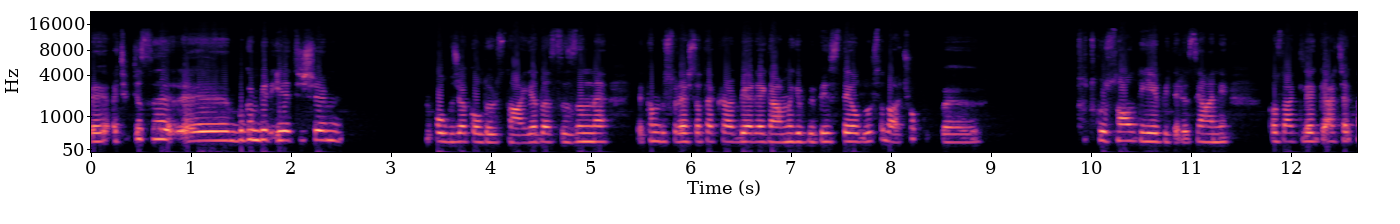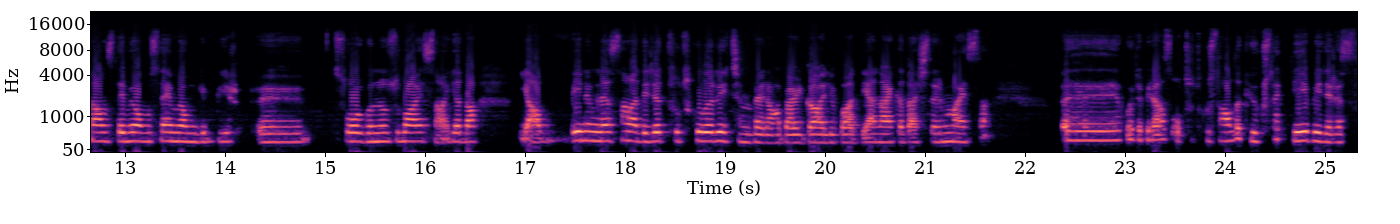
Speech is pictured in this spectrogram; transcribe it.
E, açıkçası e, bugün bir iletişim olacak olursa ya da sizinle yakın bir süreçte tekrar bir araya gelme gibi bir isteği olursa daha çok e, tutkusal diyebiliriz. Yani özellikle gerçekten seviyor mu sevmiyor mu gibi bir e, sorgunuz varsa ya da ya benimle sadece tutkuları için beraber galiba diyen arkadaşlarım varsa e, burada biraz o tutkusallık yüksek diyebiliriz.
